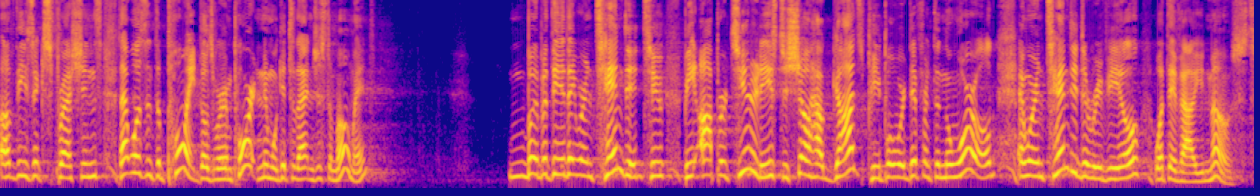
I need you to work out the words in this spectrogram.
of these expressions. That wasn't the point. Those were important, and we'll get to that in just a moment. But, but they, they were intended to be opportunities to show how God's people were different than the world and were intended to reveal what they valued most.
